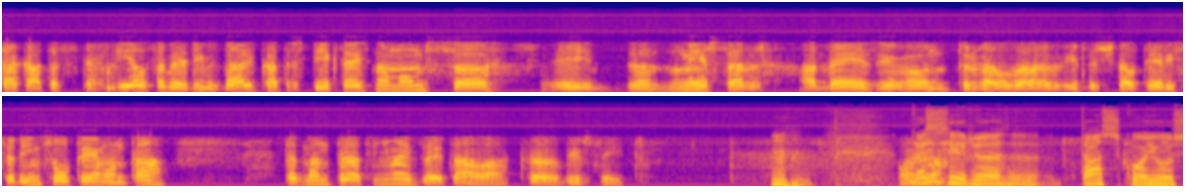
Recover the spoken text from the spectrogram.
tā kā tas ir liela sabiedrības daļa, katrs piektais no mums uh, mirs ar, ar vēzi, un tur vēl uh, ir vēl tie visi ar insultiem un tā, tad, manuprāt, viņu vajadzēja tālāk uh, virzīt. Mm -hmm. Un, Kas ir eh, tas, ko jūs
